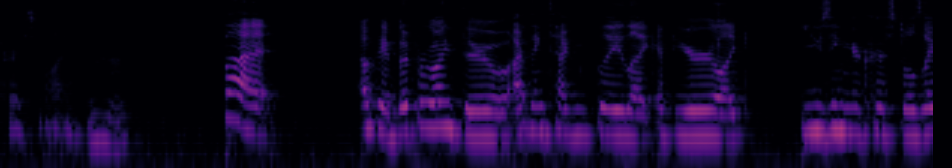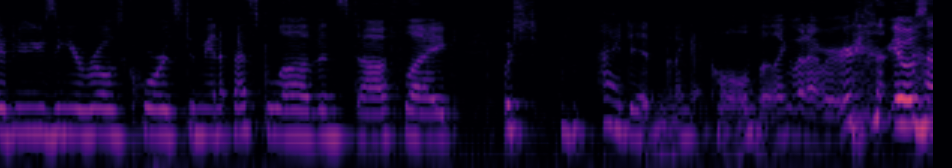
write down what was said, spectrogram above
personally. Mm-hmm. But okay, but if we're going through, I think technically, like if you're like using your crystals, like if you're using your rose quartz to manifest love and stuff, like which I did, and then I got cold, but like whatever. It was it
